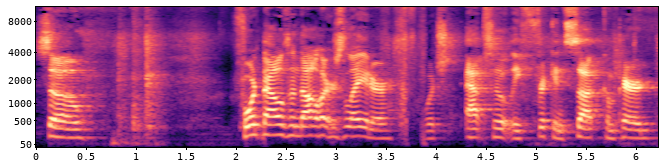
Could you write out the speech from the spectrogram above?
So, $4,000 later, which absolutely freaking sucked compared,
